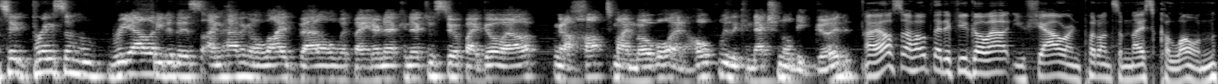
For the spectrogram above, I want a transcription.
to bring some reality to this, I'm having a live battle with my internet connection. So if I go out, I'm gonna hop to my mobile, and hopefully the connection will be good. I also hope that if you go out, you shower and put on some nice cologne.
